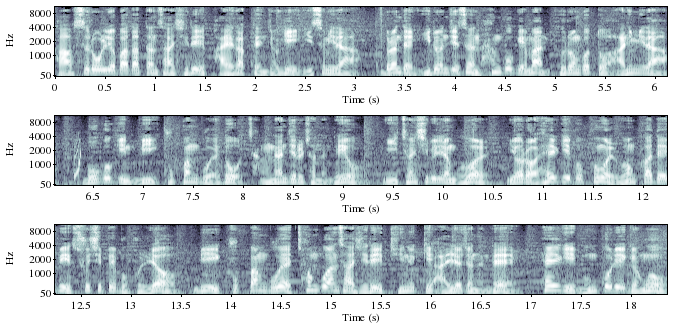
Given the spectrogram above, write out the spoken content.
값을 올려받았던 사실이 발각된 적이 있습니다. 그런데 이런 짓은 한국에만 그런 것도 아닙니다. 모국인 미 국방부에도 장난질을 쳤는데요. 2011년 9월 여러 헬기 부품을 원가 대비 수십 배 부풀려 미 국방부에 청구한 사실이 뒤늦게 알려졌는데 헬기 문고리의 경우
